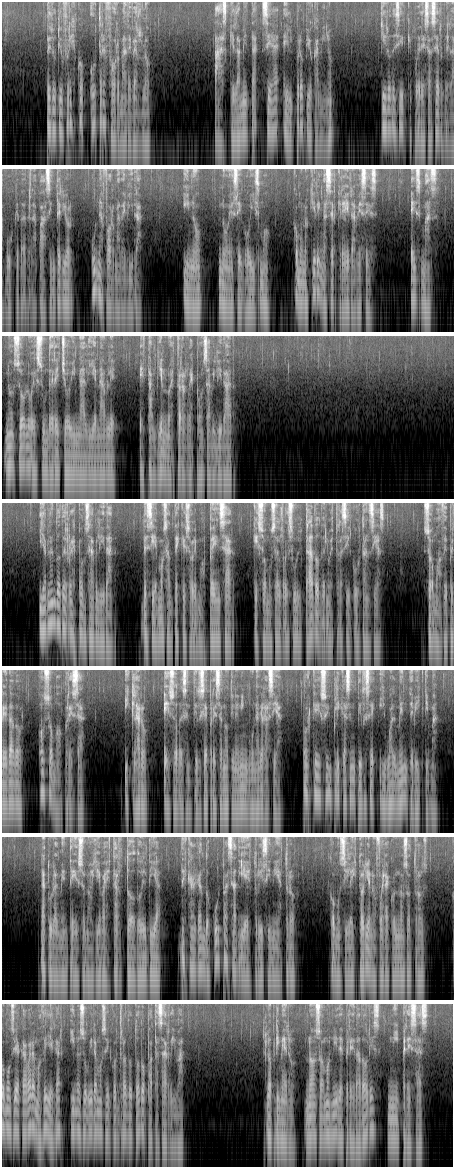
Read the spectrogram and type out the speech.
pero te ofrezco otra forma de verlo. Haz que la meta sea el propio camino. Quiero decir que puedes hacer de la búsqueda de la paz interior una forma de vida. Y no, no es egoísmo, como nos quieren hacer creer a veces. Es más, no solo es un derecho inalienable, es también nuestra responsabilidad. Y hablando de responsabilidad, decíamos antes que solemos pensar que somos el resultado de nuestras circunstancias. Somos depredador o somos presa. Y claro, eso de sentirse presa no tiene ninguna gracia, porque eso implica sentirse igualmente víctima. Naturalmente eso nos lleva a estar todo el día descargando culpas a diestro y siniestro, como si la historia no fuera con nosotros como si acabáramos de llegar y nos hubiéramos encontrado todo patas arriba. Lo primero, no somos ni depredadores ni presas,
